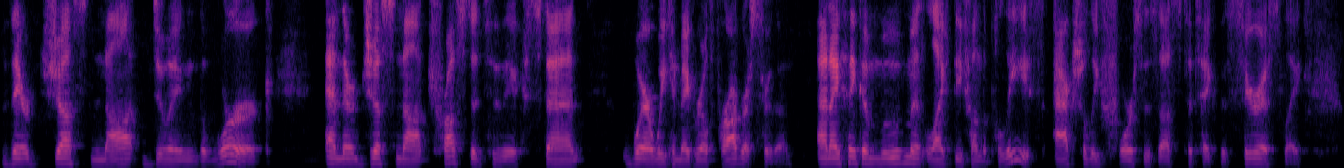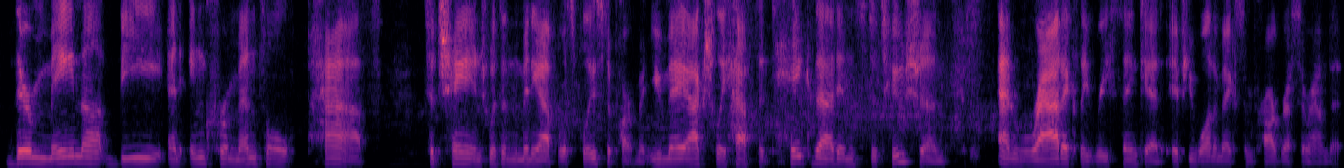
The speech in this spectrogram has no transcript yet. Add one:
They're just not doing the work and they're just not trusted to the extent where we can make real progress through them. And I think a movement like Defund the Police actually forces us to take this seriously. There may not be an incremental path to change within the Minneapolis Police Department. You may actually have to take that institution and radically rethink it if you want to make some progress around it.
